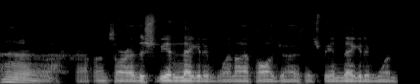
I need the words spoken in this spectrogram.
Ah, crap. I'm sorry. This should be a negative one. I apologize. That should be a negative one.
